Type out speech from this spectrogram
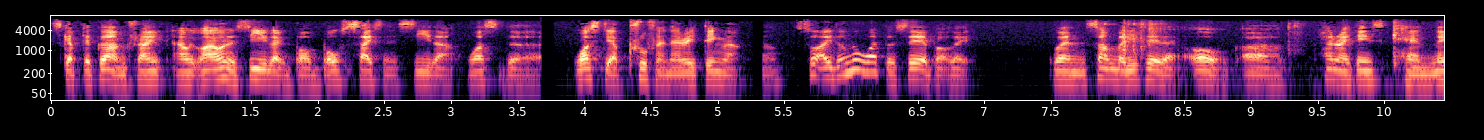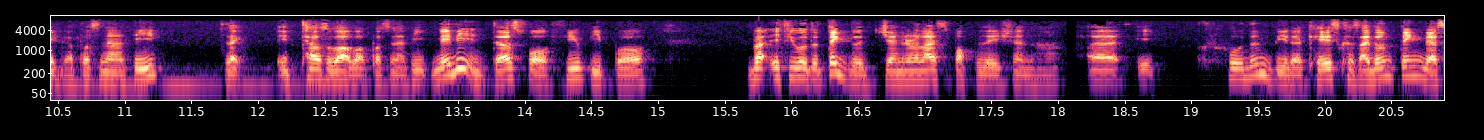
skeptical. I'm trying. I, I want to see like about both sides and see like what's the what's their proof and everything lah. you know? So I don't know what to say about like when somebody say that oh uh, handwritings can make a personality, like it tells a lot about personality. Maybe it does for a few people, but if you were to take the generalized population, uh, uh it couldn't be the case because I don't think there's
